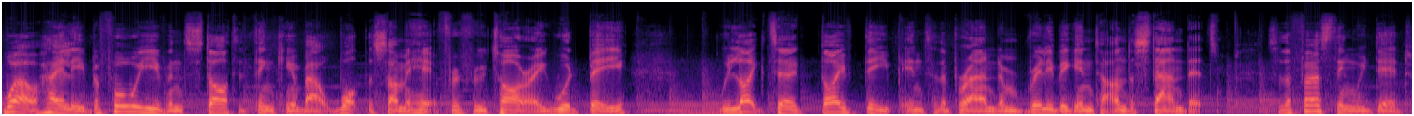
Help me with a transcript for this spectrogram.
Well, Hayley, before we even started thinking about what the summer hit for Fruttare would be, we like to dive deep into the brand and really begin to understand it. So the first thing we did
